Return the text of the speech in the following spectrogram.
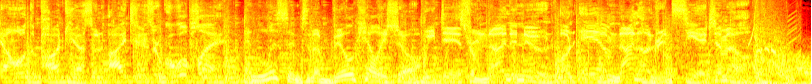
Download the podcast on iTunes or Google Play and listen to the Bill Kelly Show weekdays from 9 to noon on AM 900 CHML.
